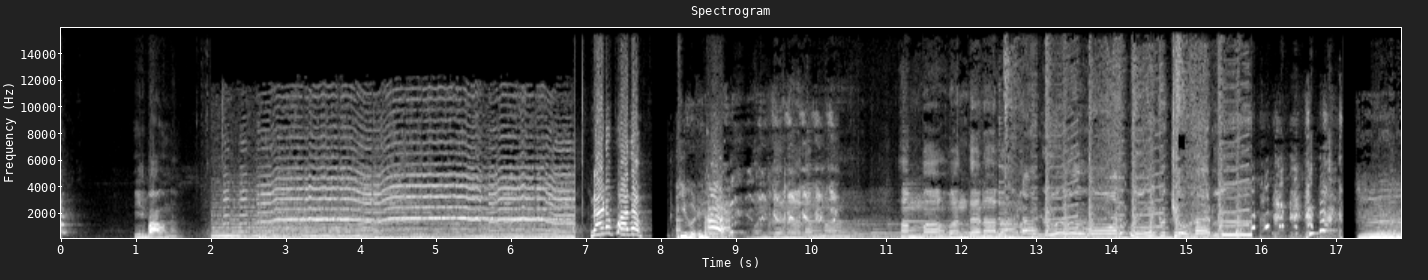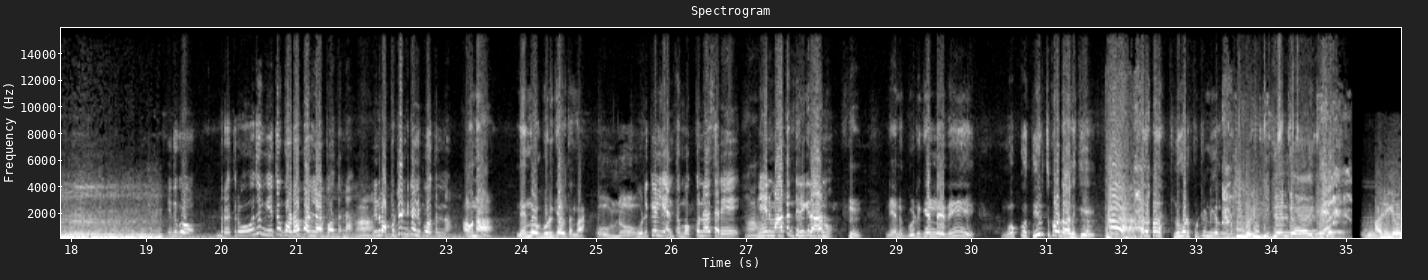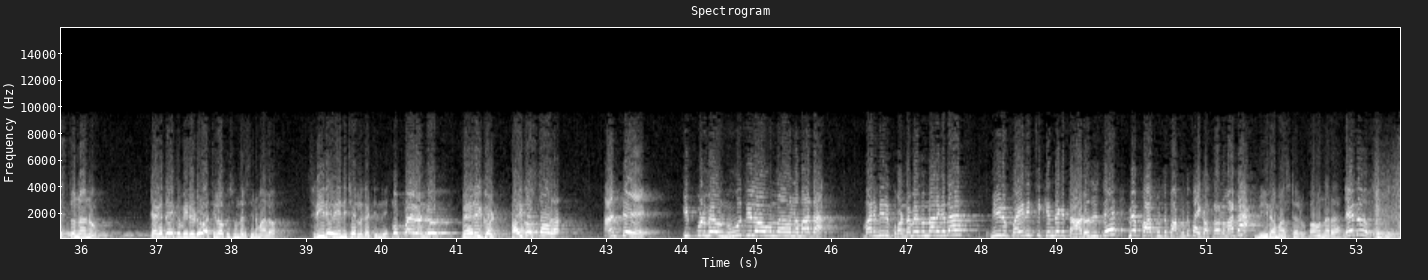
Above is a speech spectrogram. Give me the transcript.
ఇది బాగున్నది. పోదాం ఇదిగో ప్రతిరోజు మీతో గొడవ పడలేకపోతున్నా. నేను మా పుట్టింటికి వెళ్ళిపోతున్నా. అవునా? నేను గుడికి వెళ్తున్నా గుడికెళ్ళి ఎంత మొక్కున్నా సరే నేను మాత్రం తిరిగి రాను. నేను గుడికి వెళ్ళేది మొక్కు తీర్చుకోవడానికి నువ్వు కూడా పుట్టింటికి వెళ్తున్నా అడిగేస్తున్నాను. జగదేక వీరుడు అతిలోక సుందర సినిమాలో శ్రీదేవి ఎన్ని చీరలు కట్టింది? ముప్పై రెండు. వెరీ గుడ్ పైకి వస్తావురా అంటే ఇప్పుడు మేము నూతిలో ఉన్నామన్నమాట. మరి మీరు కొండ మీద ఉన్నారు కదా? మీరు పైనుంచి కిందకి తాడు వదిలితే మేము పాకుంటూ పాకుంటూ పైకి వస్తాం అనమాట మీరా మాస్టారు బాగున్నారా లేదు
